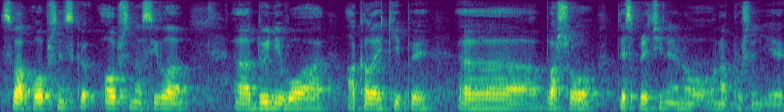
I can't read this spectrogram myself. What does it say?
svak opštinska, opština sila e, du nivoa akala ekipe E, baš o desprećinjeno o napuštenje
